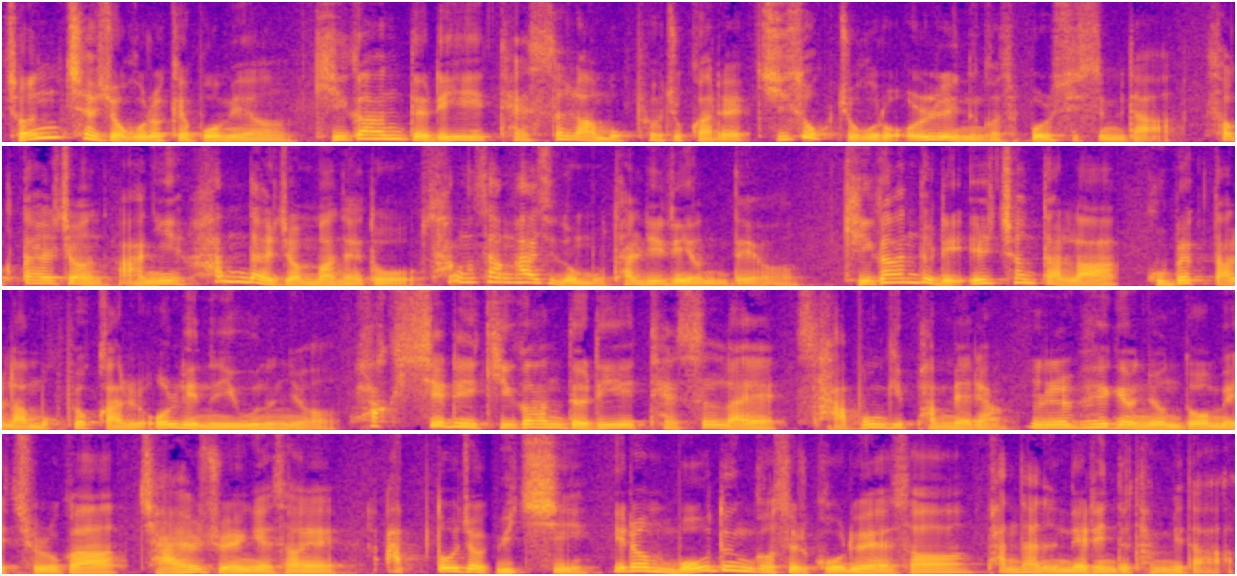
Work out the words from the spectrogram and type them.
전체적으로 이렇게 보면 기관들이 테슬라 목표 주가를 지속적으로 올리는 것을 볼 수 있습니다. 석 달 전, 아니 한 달 전만 해도 상상하지도 못할 일이었는데요. 기관들이 1,000달러, 900달러 목표가를 올리는 이유는요. 확실히 기관들이 테슬라의 4분기 판매량, 1회견연도 매출과 자율주행에서의 압 도적 위치 이런 모든 것을 고려해서 판단을 내린 듯합니다.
